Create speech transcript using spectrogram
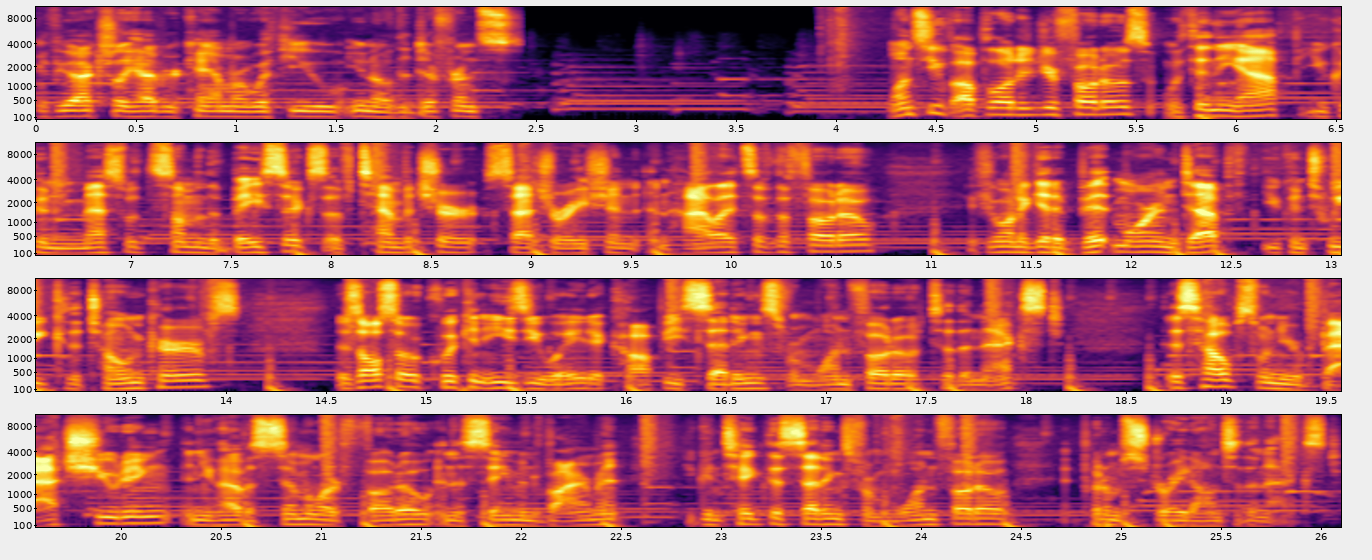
if you actually have your camera with you, you know the difference. Once you've uploaded your photos within the app, you can mess with some of the basics of temperature, saturation, and highlights of the photo. If you want to get a bit more in depth, you can tweak the tone curves. There's also a quick and easy way to copy settings from one photo to the next. This helps when you're batch shooting and you have a similar photo in the same environment. You can take the settings from one photo and put them straight onto the next.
